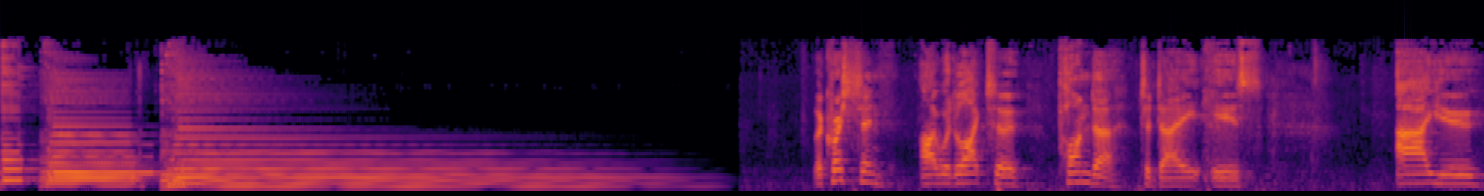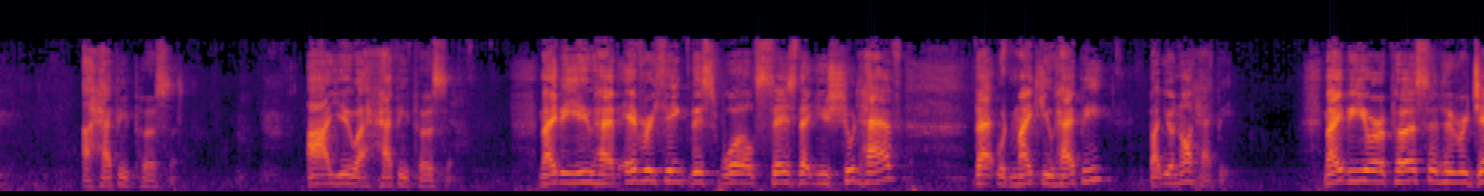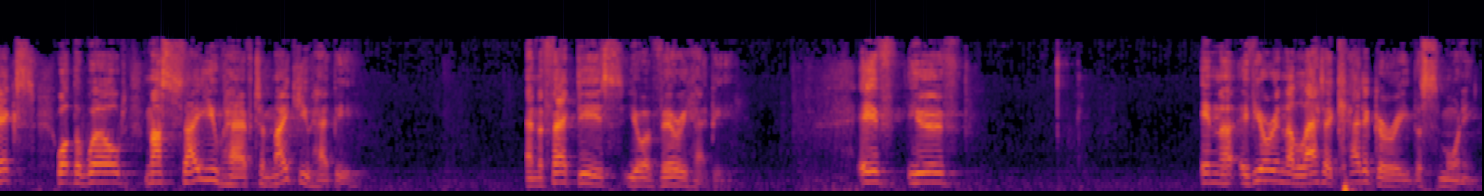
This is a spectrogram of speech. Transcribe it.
The question I would like to ponder today is Are you a happy person? Are you a happy person? Maybe you have everything this world says that you should have that would make you happy, but you're not happy. Maybe you're a person who rejects what the world must say you have to make you happy. And the fact is, you are very happy. If you've in the, if you're in the latter category this morning,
